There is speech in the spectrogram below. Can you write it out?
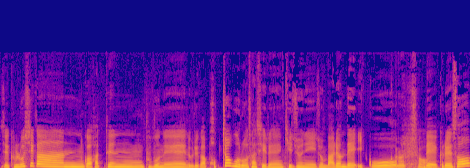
이제 근로시간과 같은 부분은 우리가 법적으로 사실은 기준이 좀 마련돼 있고 그렇죠. 네 그래서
